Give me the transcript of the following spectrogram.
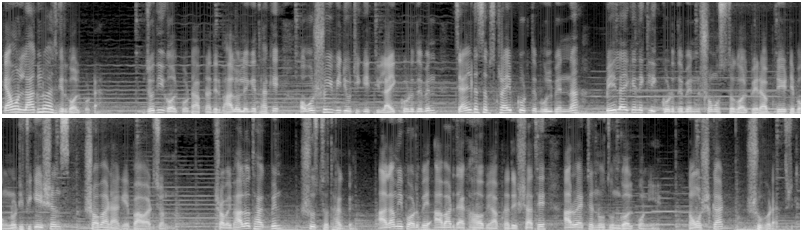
কেমন লাগল আজকের গল্পটা? যদি গল্পটা আপনাদের ভালো লেগে থাকে, অবশ্যই ভিডিওটিকে একটি লাইক করে দেবেন। চ্যানেলটা সাবস্ক্রাইব করতে ভুলবেন না। বেল আইকনে ক্লিক করে দেবেন সমস্ত গল্পের আপডেট এবং নোটিফিকেশনস সবার আগে পাওয়ার জন্য। সবাই ভালো থাকবেন, সুস্থ থাকবেন। আগামী পর্বে আবার দেখা হবে আপনাদের সাথে আরও একটা নতুন গল্প নিয়ে। নমস্কার, শুভরাত্রি।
